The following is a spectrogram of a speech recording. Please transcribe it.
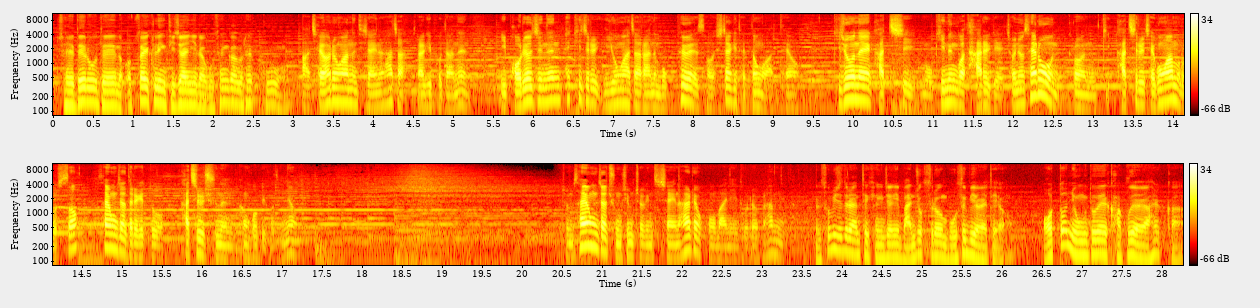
제대로 된 업사이클링 디자인이라고 생각을 했고 아, 재활용하는 디자인을 하자라기보다는 이 버려지는 패키지를 이용하자라는 목표에서 시작이 됐던 것 같아요. 기존의 가치, 뭐 기능과 다르게 전혀 새로운 그런 기- 가치를 제공함으로써 사용자들에게 또 가치를 주는 방법이거든요. 좀 사용자 중심적인 디자인을 하려고 많이 노력을 합니다. 소비자들한테 굉장히 만족스러운 모습이어야 돼요. 어떤 용도의 가구여야 할까?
